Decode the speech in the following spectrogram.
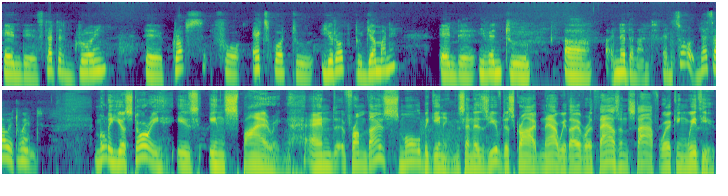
and uh, started growing uh, crops for export to Europe, to Germany, and uh, even to uh, Netherlands. And so that's how it went. Mully, your story is inspiring. And from those small beginnings, and as you've described now with over a thousand staff working with you,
